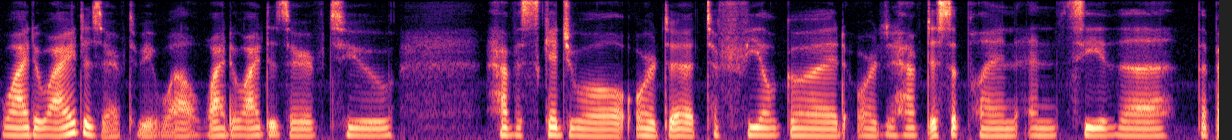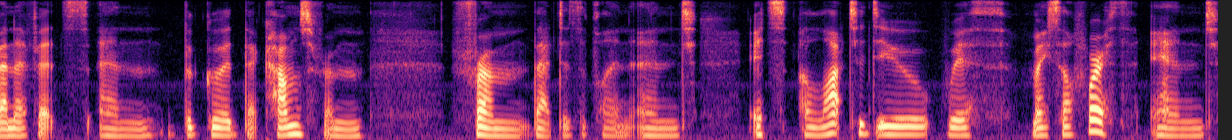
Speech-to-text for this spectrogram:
why do I deserve to be well? Why do I deserve to have a schedule or to, to feel good or to have discipline and see the the benefits and the good that comes from from that discipline. And it's a lot to do with my self-worth and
